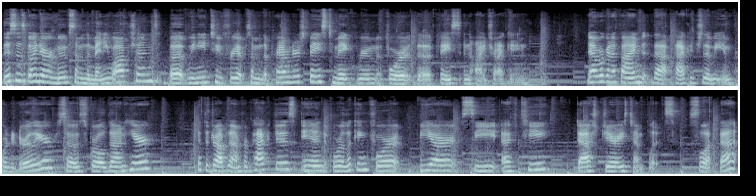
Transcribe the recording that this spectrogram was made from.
This is going to remove some of the menu options, but we need to free up some of the parameter space to make room for the face and eye tracking. Now we're going to find that package that we imported earlier, so scroll down here, hit the drop down for packages, and we're looking for VRCFT-Jerry's templates. Select that,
